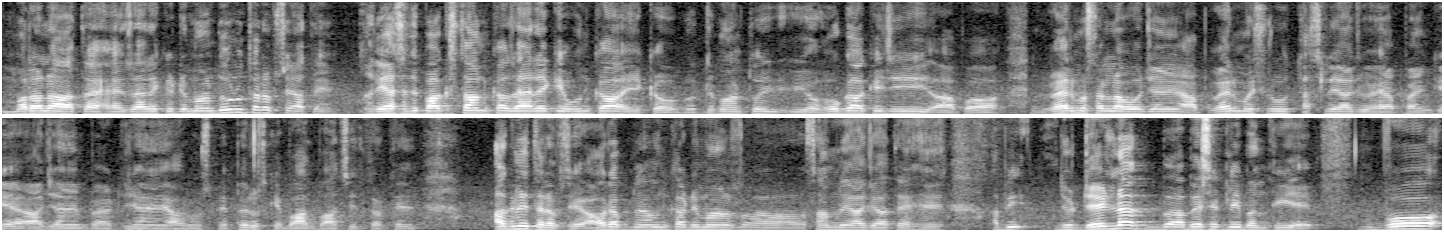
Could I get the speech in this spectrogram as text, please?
मरला आता है, ज़ाहिर की डिमांड दोनों तरफ़ से आते हैं। रियासत पाकिस्तान का ज़ाहिर है कि उनका एक डिमांड तो ये होगा कि जी आप गैर मसल्ला हो जाएँ, आप गैर मशरूत असलिया जो है, आप पहन के आ जाएँ, बैठ जाएँ और उस पर फिर उसके बाद बातचीत करते हैं। अगली तरफ़ से और अपने, उनका डिमांड सामने आ जाते हैं। अभी जो डेढ़ लाख बेसिकली बनती है, वो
